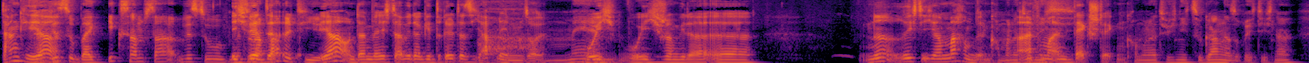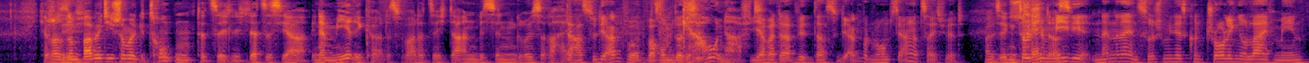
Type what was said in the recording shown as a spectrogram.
Danke, Da ja. wirst du bei X-Hamster, wirst du mit Ich so werde Bubble Tea. ja und dann werde ich da wieder gedrillt, dass ich abnehmen soll, man. wo ich wo ich schon wieder äh, ne, richtig am machen bin. man Einfach mal einen wegstecken. Kommen wir natürlich nicht zugange so richtig, ne? Ich habe so ein. Bubble Tea schon mal getrunken tatsächlich letztes Jahr in Amerika. Das war tatsächlich da ein bisschen größerer Hype. Da hast du die Antwort, warum das. grauenhaft. Ja, aber da, da hast du die Antwort, warum es dir angezeigt wird. Weil es irgendein Social Trend aus- Media, nein, nein, nein, Social Media ist controlling your life, man.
